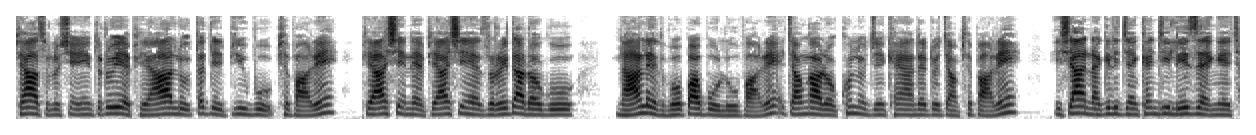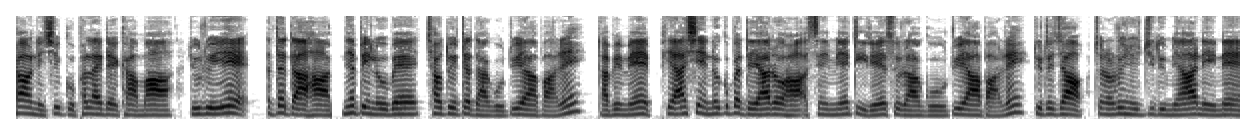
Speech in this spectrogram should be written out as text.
ဖျားဆိုလို့ရှိရင်သူတို့ရဲ့ဖျားလို့တတ်တည်ပြုဖို့ဖြစ်ပါတယ်ဖျားရှင်နဲ့ဖျားရှင်ရဲ့ဇရိတတော်ကို နားလေသဘောပေါက်ဖို့လိုပါတယ်အကြောင်းကတော့ခွင့်လွှတ်ခြင်းခံရတဲ့အတွက်ကြောင့်ဖြစ်ပါတယ်။ဣရှာနာဂရိကျန်ခန်းကြီး40ငယ်6နဲ့8ကိုဖတ်လိုက်တဲ့အခါမှာလူတွေရဲ့အသက်တာဟာမျက်ပင်လိုပဲ၆တွေ့တက်တာကိုတွေ့ရပါတယ်။ဒါပေမဲ့ဖျားရှင်နှုတ်ကပတ်တရားတော်ဟာအစဉ်မြဲတည်တယ်ဆိုတာကိုတွေ့ရပါတယ်။ဒီတကြောင်ကျွန်တော်တို့ညကြည်သူများအနေနဲ့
